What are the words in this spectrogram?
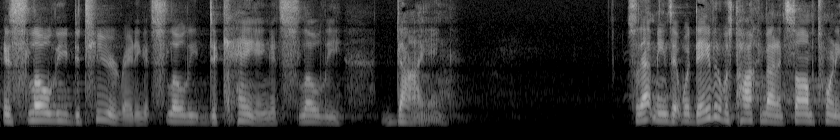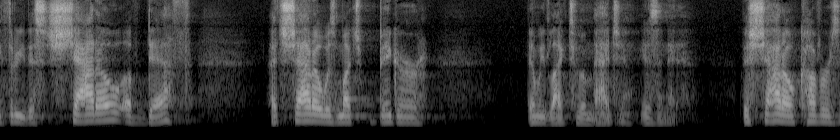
is slowly deteriorating, it's slowly decaying, it's slowly dying. So that means that what David was talking about in Psalm 23, this shadow of death, that shadow is much bigger than we'd like to imagine, isn't it? The shadow covers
